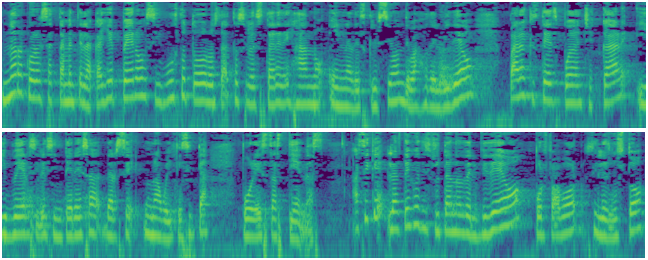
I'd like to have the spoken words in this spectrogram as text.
No recuerdo exactamente la calle, pero si busco todos los datos se los estaré dejando en la descripción debajo del video para que ustedes puedan checar y ver si les interesa darse una vueltecita por estas tiendas. Así que las dejo disfrutando del video. Por favor, si les gustó,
